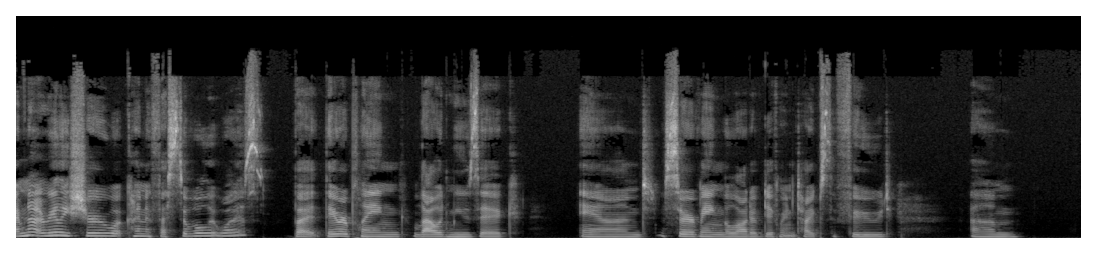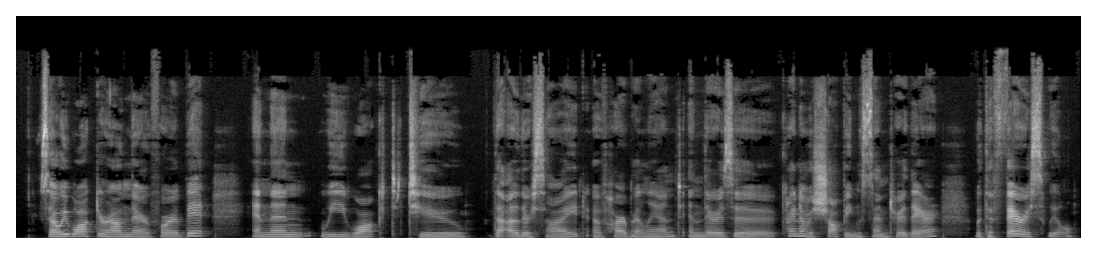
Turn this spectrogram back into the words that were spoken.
I'm not really sure what kind of festival it was, but they were playing loud music and serving a lot of different types of food. Um, so we walked around there for a bit and then we walked to the other side of Harborland, and there's a kind of a shopping center there with a Ferris wheel.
